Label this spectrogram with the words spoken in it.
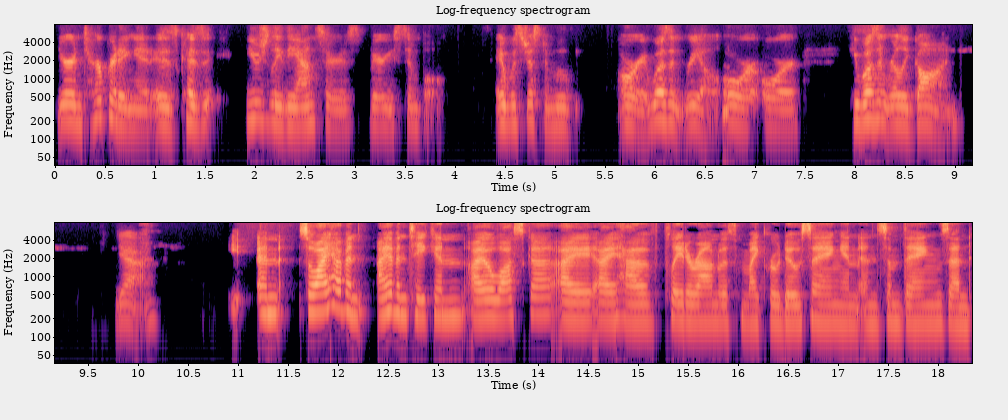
you're interpreting it is because usually the answer is very simple. It was just a movie, or it wasn't real, hmm. or or he wasn't really gone. Yeah. And so I haven't I haven't taken ayahuasca. I I have played around with microdosing and and some things and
